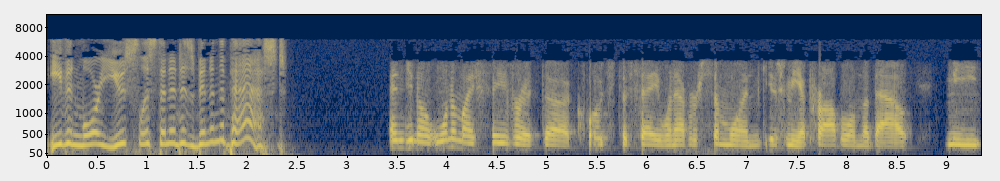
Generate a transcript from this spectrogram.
even more useless than it has been in the past. And you know, one of my favorite uh, quotes to say whenever someone gives me a problem about me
